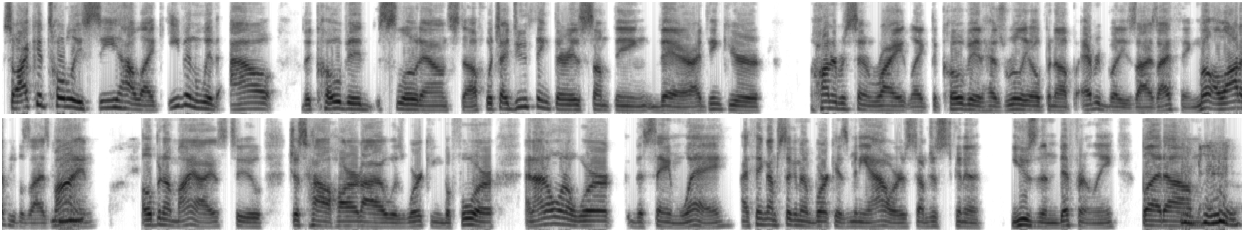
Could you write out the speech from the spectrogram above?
So I could totally see how like even without the COVID slowdown stuff, which I do think there is something there. I think you're 100% right. Like the COVID has really opened up everybody's eyes, I think. Well, a lot of people's eyes, mm-hmm. mine open up my eyes to just how hard I was working before. And I don't want to work the same way. I think I'm still going to work as many hours. I'm just going to use them differently. But, um, mm-hmm.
